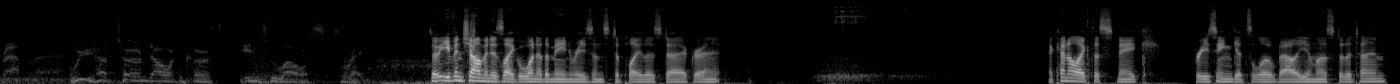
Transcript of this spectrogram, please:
traveler. We have turned our curse into our strength. So even Shaman is like one of the main reasons to play this deck, right? I kind of like the snake. Freezing gets low value most of the time.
